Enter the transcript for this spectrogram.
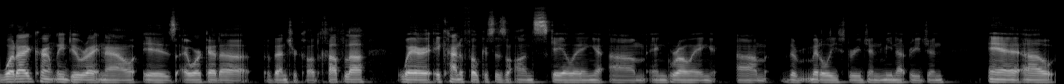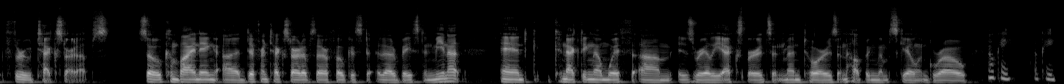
what I currently do right now is I work at a, a venture called Khafla, where it kind of focuses on scaling um, and growing um, the Middle East region, MENAT region, and uh, through tech startups. So combining uh, different tech startups that are focused that are based in MENAT and c- connecting them with um, Israeli experts and mentors and helping them scale and grow. Okay. Okay.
